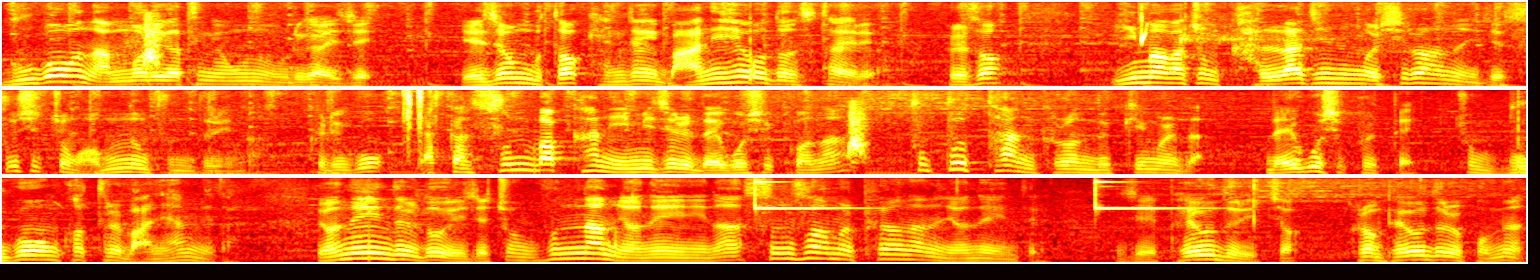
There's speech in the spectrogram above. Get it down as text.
무거운 앞머리 같은 경우는 우리가 이제 예전부터 굉장히 많이 해오던 스타일이에요. 그래서 이마가 좀 갈라지는 걸 싫어하는 이제 숱이 좀 없는 분들이나 그리고 약간 순박한 이미지를 내고 싶거나 풋풋한 그런 느낌을 나- 내고 싶을 때 좀 무거운 커트를 많이 합니다. 연예인들도 이제 좀 훈남 연예인이나 순수함을 표현하는 연예인들 이제 배우들 있죠. 그런 배우들을 보면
